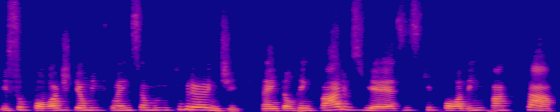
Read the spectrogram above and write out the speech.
Isso pode ter uma influência muito grande. Né? Então, tem vários vieses que podem impactar.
